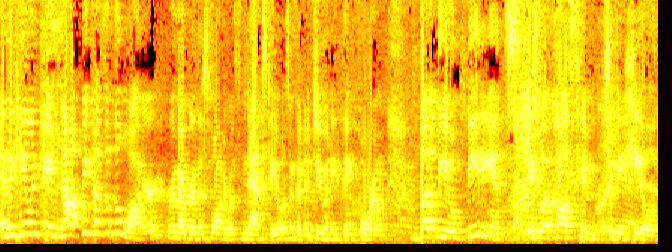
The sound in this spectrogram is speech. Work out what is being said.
And the healing came not because of the water. Remember, this water was nasty, it wasn't going to do anything for him. But the obedience is what caused him to be healed.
